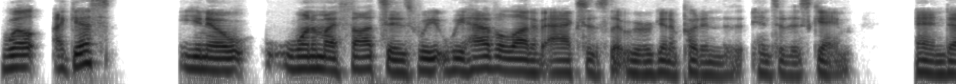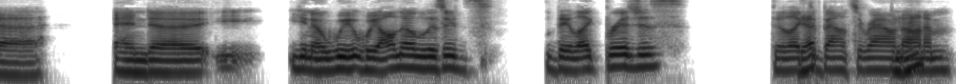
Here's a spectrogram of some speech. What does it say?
Well, I guess you know one of my thoughts is we we have a lot of axes that we were going to put in the, into this game, and uh, and uh, y- you know we we all know lizards they like bridges, they like Yep. to bounce around Mhm. on them.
